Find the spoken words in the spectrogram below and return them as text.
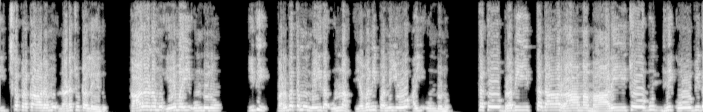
ఇచ్ఛ ప్రకారము నడచుటలేదు కారణము ఏమై ఉండును? ఇది పర్వతము మీద ఉన్న ఎవని పనియో అయి ఉండును. తతో బ్రవీత్తదా రామ మారీచో బుద్ధి కోవిద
